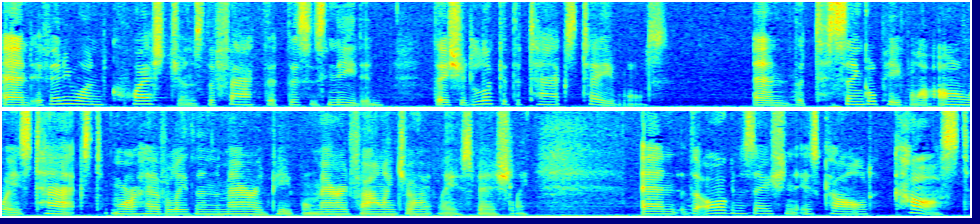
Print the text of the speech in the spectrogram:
And if anyone questions the fact that this is needed, they should look at the tax tables. And the single people are always taxed more heavily than the married people, married filing jointly especially and the organization is called COST,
